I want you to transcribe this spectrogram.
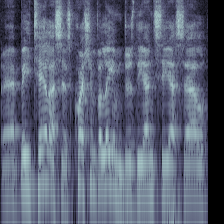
Uh, B Taylor says, question for Liam: Does the NCSL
